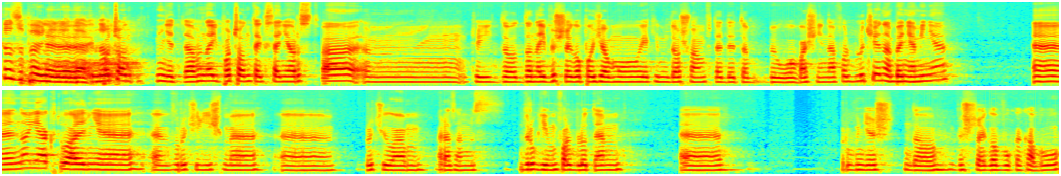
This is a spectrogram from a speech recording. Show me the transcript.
To zupełnie niedawno. Począ- niedawno i początek seniorstwa, czyli do, do najwyższego poziomu, jakim doszłam wtedy, to było właśnie na Folblucie, na Beniaminie. E, no i aktualnie e, wróciliśmy, e, wróciłam razem z drugim Folblutem również do wyższego WKKW.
